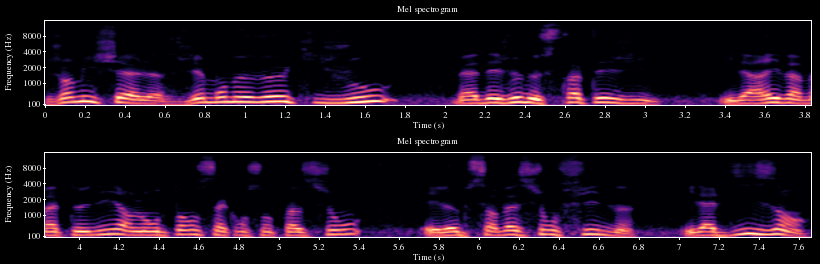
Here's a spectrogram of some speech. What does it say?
Jean-Michel, j'ai mon neveu qui joue, mais à des jeux de stratégie. Il arrive à maintenir longtemps sa concentration et l'observation fine. Il a 10 ans.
